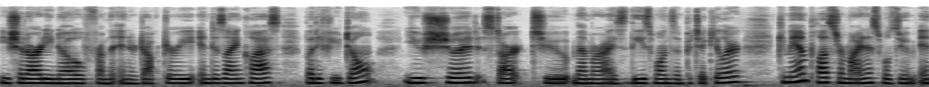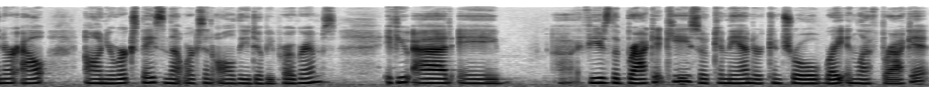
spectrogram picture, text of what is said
you should already know from the introductory InDesign class, but if you don't, you should start to memorize these ones in particular. Command plus or minus will zoom in or out on your workspace, and that works in all the Adobe programs. If you add a, uh, if you use the bracket key, so Command or Control right and left bracket,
